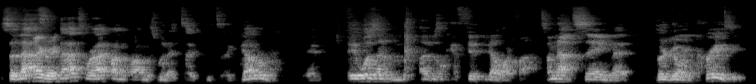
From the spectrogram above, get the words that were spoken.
So that's I agree. that's where I find the problem is when it's a it's a government. And it wasn't. It was like a fifty dollar fine. So I'm not saying that they're going crazy,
